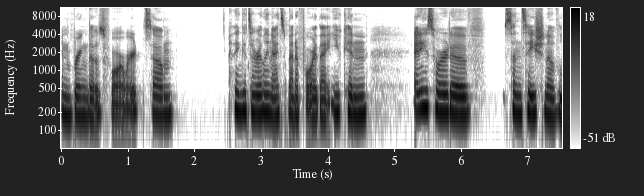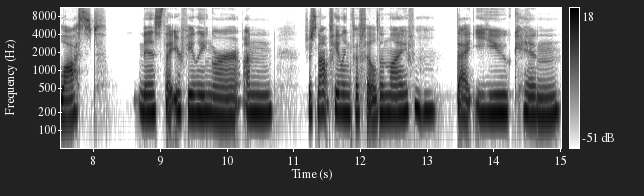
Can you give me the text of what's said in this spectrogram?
and bring those forward. So I think it's a really nice metaphor that you can any sort of sensation of lostness that you're feeling or un just not feeling fulfilled in life Mm-hmm. that you can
